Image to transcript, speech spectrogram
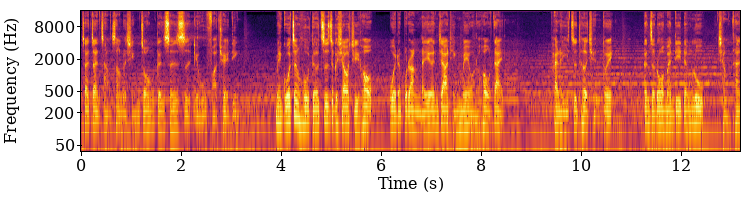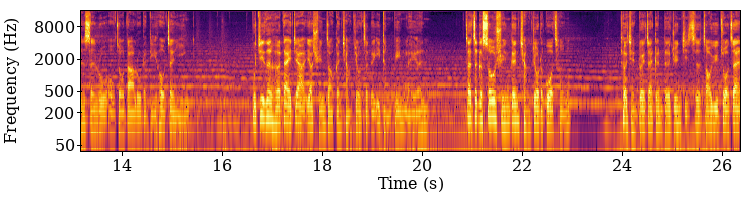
在战场上的行踪跟生死也无法确定。美国政府得知这个消息后，为了不让雷恩家庭没有了后代，派了一支特遣队，跟着诺曼底登陆，抢滩深入欧洲大陆的敌后阵营，不计任何代价要寻找跟抢救这个一等兵雷恩。在这个搜寻跟抢救的过程，特遣队在跟德军几次遭遇作战，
